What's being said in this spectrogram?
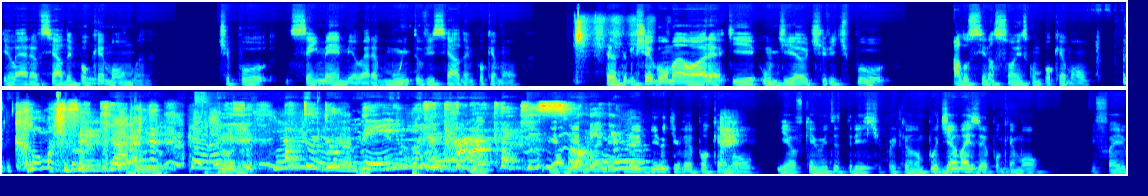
Eu era viciado em Pokémon, mano. Tipo, sem meme, eu era muito viciado em Pokémon. Tanto que chegou uma hora que um dia eu tive, tipo, alucinações com Pokémon. Como assim, cara? Tá tudo bem? Caraca, que E a minha mãe me proibiu de ver Pokémon. E eu fiquei muito triste, porque eu não podia mais ver Pokémon. E foi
